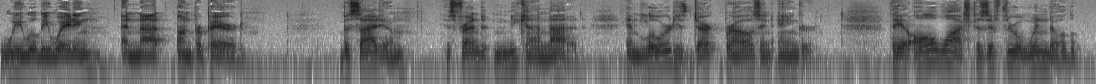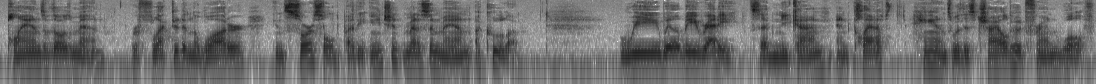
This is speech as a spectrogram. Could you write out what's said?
We will be waiting and not unprepared. Beside him, his friend Nikan nodded and lowered his dark brows in anger. They had all watched as if through a window the plans of those men, reflected in the water ensorcelled by the ancient medicine man Akula. We will be ready, said Nikan, and clasped hands with his childhood friend Wolf.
